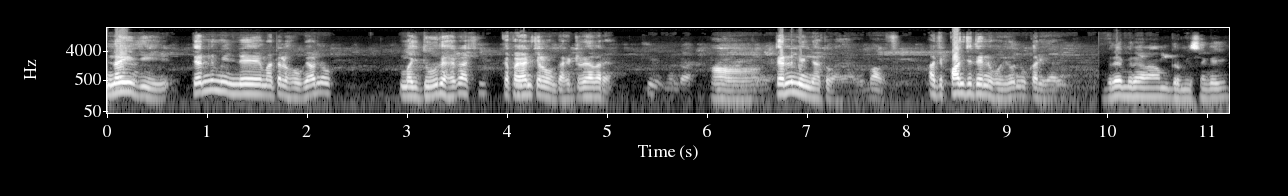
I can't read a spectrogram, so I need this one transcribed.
ਨਹੀਂ ਜੀ 3 ਮਹੀਨੇ ਮਤਲਬ ਹੋ ਗਿਆ ਉਹਨੂੰ। ਮਜ਼ਦੂਰ ਹੈਗਾ ਸੀ। ਕਪੈਨ ਚਲਾਉਂਦਾ ਸੀ ਡਰਾਈਵਰ। ਹੈ ਹਾਂ 3 ਮਹੀਨਿਆਂ ਤੋਂ ਆਇਆ ਉਹ ਵਾਪਸ। ਅੱਜ 5 ਦਿਨ ਹੋਏ ਉਹਨੂੰ ਘਰੇ ਆਏ ਵੀਰੇ ਮੇਰਾ ਨਾਮ ਗੁਰਮੀਤ ਸਿੰਘ ਹੈ ਜੀ।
